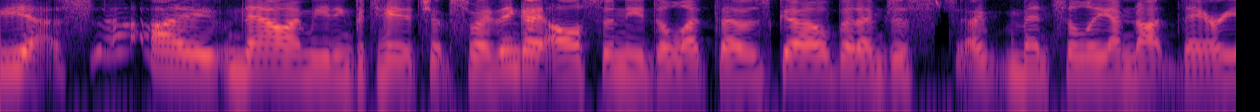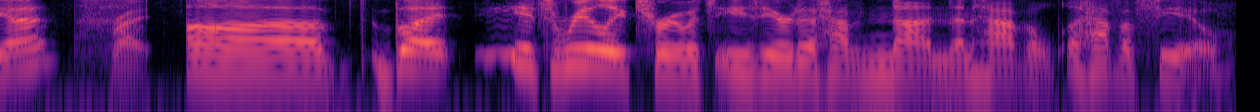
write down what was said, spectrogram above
Yes, I now I'm eating potato chips, so I think I also need to let those go. But I'm just I, mentally I'm not there yet. Right. Uh, but it's really true. It's easier to have none than have a have a few,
